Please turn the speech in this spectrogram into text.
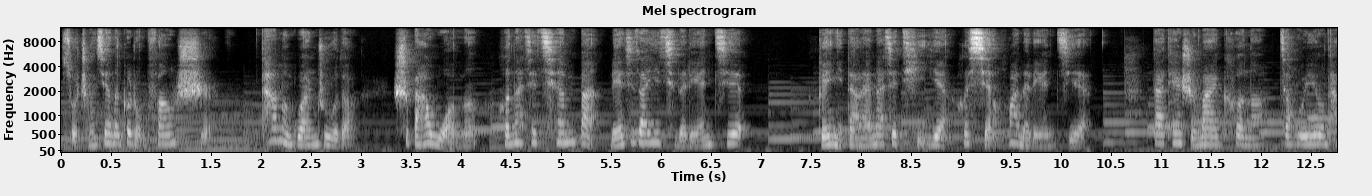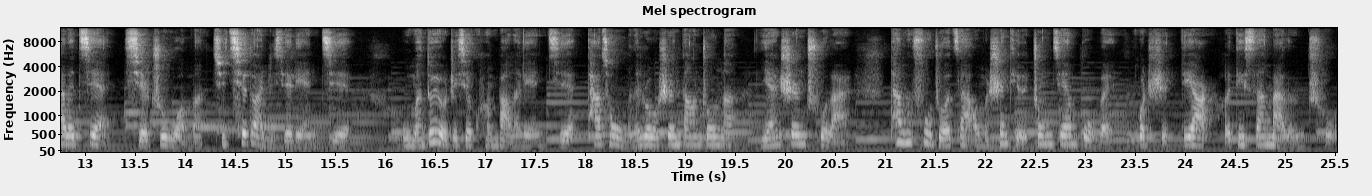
所呈现的各种方式，他们关注的是把我们和那些牵绊联系在一起的连接，给你带来那些体验和显化的连接。大天使麦克呢，将会运用他的剑协助我们去切断这些连接。我们都有这些捆绑的连接，它从我们的肉身当中呢延伸出来，它们附着在我们身体的中间部位，或者是第二和第三脉轮处。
